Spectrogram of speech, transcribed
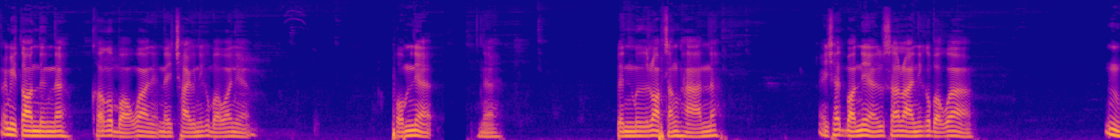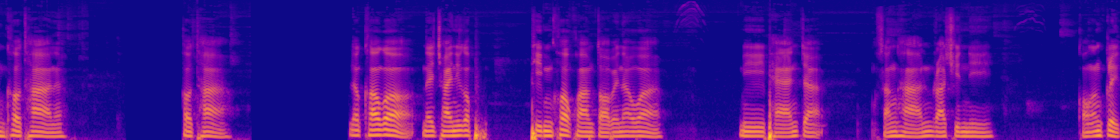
ก็มีตอนหนึ่งนะเขาก็บอกว่าเนี่ยในชายคนนี้ก็บอกว่าเนี่ย ผมเนี่ยนะเป็นมือลอบสังหารนะไอ้ชัดบอลเนี่ยหรือสาลายนี่ก็บอกว่า อืมเข้าท่านะ เข้าท่า แล้วเขาก็ในชายนี้ก็ พิมพ์ข้อความต่อไปนะว่า มีแผนจะสังหารราชินีของอังกฤษ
